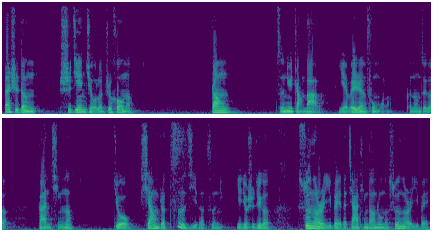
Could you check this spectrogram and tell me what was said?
但是等。时间久了之后呢，当子女长大了，也为人父母了，可能这个感情呢，就向着自己的子女，也就是这个孙儿一辈的家庭当中的孙儿一辈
